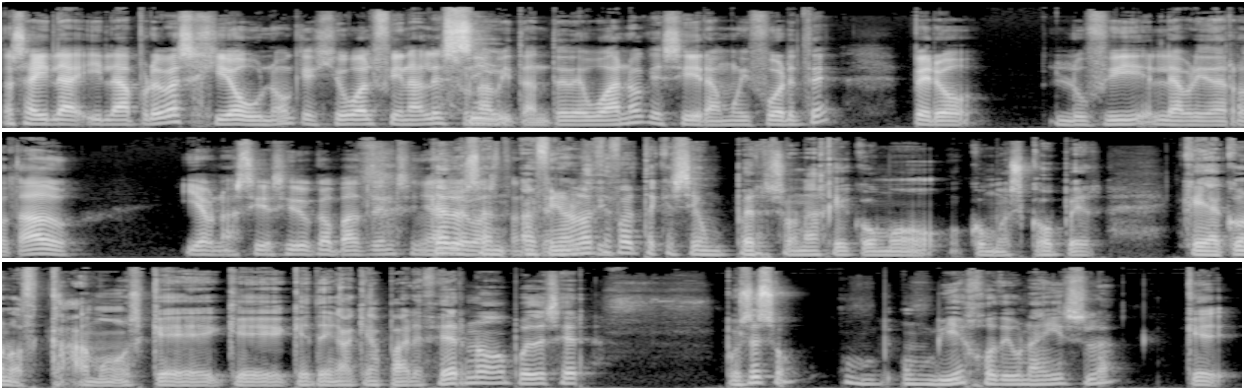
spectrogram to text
O sea, y la, y la prueba es Hyou, ¿no? Que Hyou al final es Sí. un habitante de Wano, que sí era muy fuerte, pero Luffy le habría derrotado. Y aún así ha sido capaz de enseñarle Claro, o sea, bastante. al final no hace falta que sea un personaje como, como Scopper, que ya conozcamos, que, que- que tenga que aparecer, no, puede ser, pues eso, un, un viejo de una isla que,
